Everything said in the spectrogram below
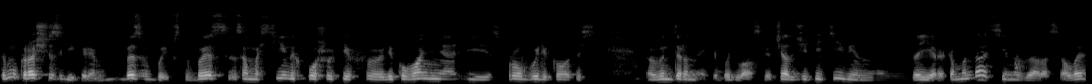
Тому краще з лікарем, без вбивств, без самостійних пошуків е, лікування і спроб вилікуватись в інтернеті. Будь ласка, чат GPT він дає рекомендації на зараз, але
